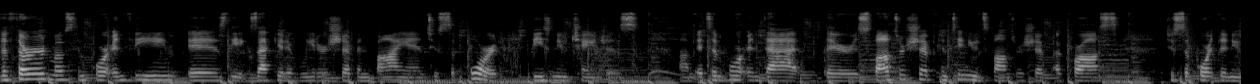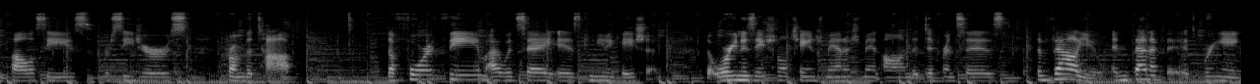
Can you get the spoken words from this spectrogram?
The third most important theme is the executive leadership and buy-in to support these new changes. Um, it's important that there is sponsorship, continued sponsorship across to support the new policies, procedures from the top. The fourth theme I would say is communication the organizational change management on the differences, the value and benefit it's bringing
